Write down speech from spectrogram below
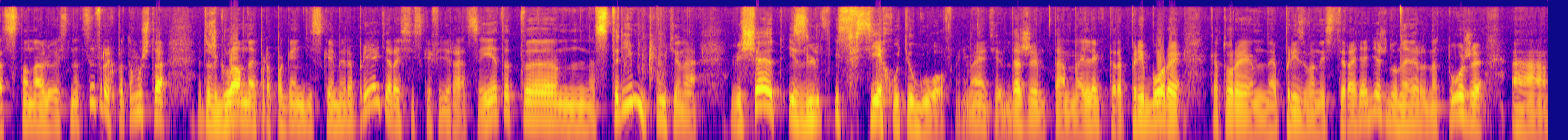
останавливаюсь на цифрах, потому что это же главное пропагандистское мероприятие Российской Федерации. И этот э, стрим Путина вещают из, из всех утюгов, понимаете? Даже там электроприборы, которые призваны стирать одежду, наверное, тоже э,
